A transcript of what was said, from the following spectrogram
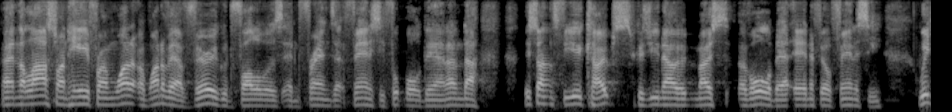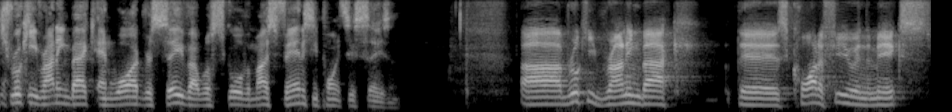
And the last one here from one, one of our very good followers and friends at Fantasy Football Down Under. This one's for you, Copes, because you know most of all about NFL fantasy. Which rookie running back and wide receiver will score the most fantasy points this season? Uh, rookie running back, there's quite a few in the mix.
